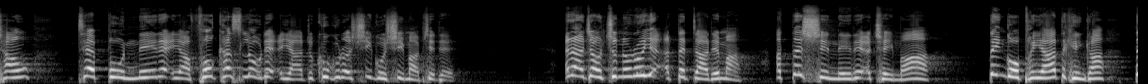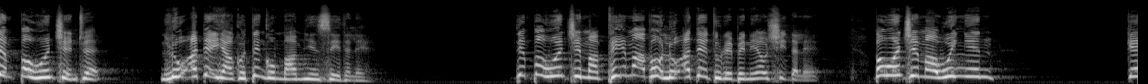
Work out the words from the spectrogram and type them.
ချောင်းထက်ပိုနေတဲ့အရာ focus လုပ်တဲ့အရာတစ်ခုခုတော့ရှိကိုရှိမှာဖြစ်တယ်အဲ့ဒါကြောင့်ကျွန်တော်တို့ရဲ့အသက်တာထဲမှာအသက်ရှင်နေတဲ့အချိန်မှာတင့်ကိုဖျားသခင်ကတင့်ပတ်ဝန်းကျင်အတွက်လိုအပ်တဲ့အရာကိုတင့်ကိုမမြင်စေတယ်လေ တင်ပဝန်းကျင်မှာဖေးမဖို့လိုအပ်တဲ့သူတွေဘယ်နှယောက်ရှိတယ်လဲပဝန်းကျင်မှာဝိညာဉ်ကဲ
